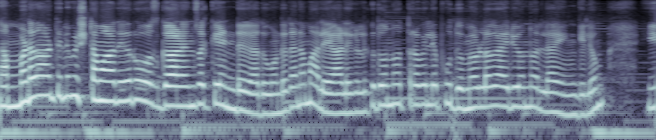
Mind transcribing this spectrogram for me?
നമ്മുടെ നാട്ടിലും ഇഷ്ടമാതിരി റോസ് ഗാർഡൻസ് ഒക്കെ ഉണ്ട്. അതുകൊണ്ട് തന്നെ മലയാളികൾക്ക് ഇതൊന്നും അത്ര വലിയ പുതുമയുള്ള കാര്യമൊന്നുമല്ല. എങ്കിലും ഈ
